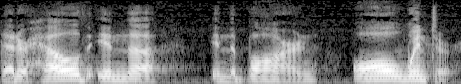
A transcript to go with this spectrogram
that are held in the, in the barn all winter.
